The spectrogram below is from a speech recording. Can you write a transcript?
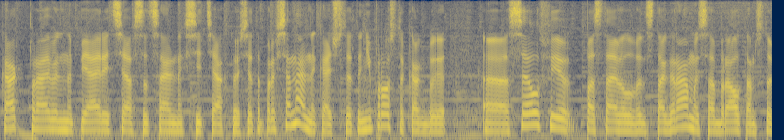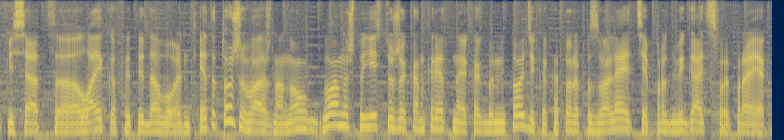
как правильно пиарить себя в социальных сетях. То есть это профессиональное качество, это не просто как бы э, селфи поставил в Инстаграм и собрал там 150 э, лайков и ты доволен. Это тоже важно, но главное, что есть уже конкретная как бы методика, которая позволяет тебе продвигать свой проект.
